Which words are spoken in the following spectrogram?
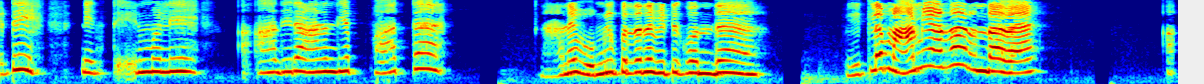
எடி நீ தேன்மொழி ஆதிரா ஆனந்திய பார்த்த நானே உங்க இப்பதானே வீட்டுக்கு வந்தேன் வீட்டுல மாமியா தான் இருந்தாவ அ-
